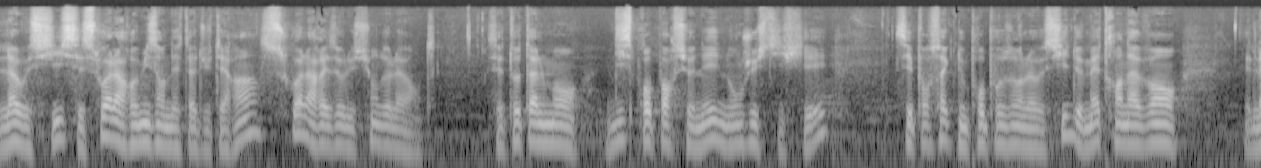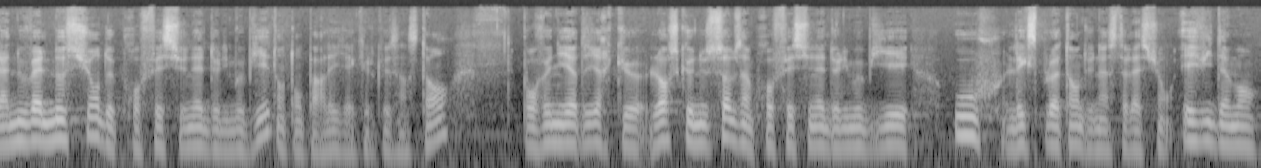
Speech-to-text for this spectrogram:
là aussi, c'est soit la remise en état du terrain, soit la résolution de la vente. C'est totalement disproportionné, non justifié. C'est pour ça que nous proposons là aussi de mettre en avant la nouvelle notion de professionnel de l'immobilier dont on parlait il y a quelques instants, pour venir dire que lorsque nous sommes un professionnel de l'immobilier ou l'exploitant d'une installation, évidemment,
